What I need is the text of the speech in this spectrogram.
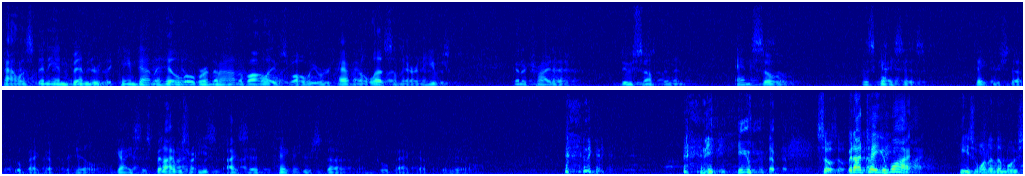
Palestinian vendor that came down the hill over in the Mount of Olives while we were having a lesson there, and he was going to try to do something. And, and so this guy says, take your stuff, go back up the hill. The guy says, but I was trying, he said, I said, take your stuff and go back up the hill. and he, he so, but I tell you what, he's one of the most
